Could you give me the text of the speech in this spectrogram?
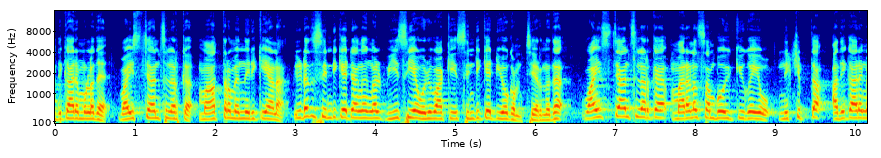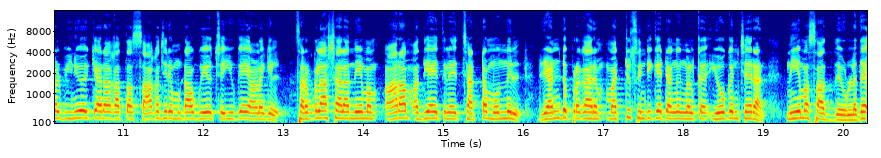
അധികാരമുള്ളത് വൈസ് ചാൻസലർക്ക് മാത്രമെന്നിരിക്കെയാണ് ഇടത് സിൻഡിക്കേറ്റ് അംഗങ്ങൾ വി സിയെ ഒഴിവാക്കി സിൻഡിക്കേറ്റ് യോഗം ചേർന്നത്. വൈസ് ചാൻസലർക്ക് മരണം സംഭവിക്കുകയോ നിക്ഷിപ്ത അധികാരങ്ങൾ വിനിയോഗിക്കാനാകാത്ത സാഹചര്യമുണ്ടാകുകയോ ചെയ്യുകയാണെങ്കിൽ സർവകലാശാല നിയമം ആറാം അധ്യായത്തിലെ ചട്ടം ഒന്നിൽ രണ്ട് പ്രകാരം മറ്റു സിൻഡിക്കേറ്റ് അംഗങ്ങൾക്ക് യോഗം ചേരാൻ നിയമസാധ്യതയുള്ളത്.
